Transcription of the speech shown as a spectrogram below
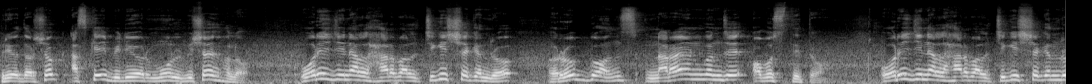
প্রিয় দর্শক, আজকে এই ভিডিওর মূল বিষয় হলো অরিজিনাল হার্বাল চিকিৎসা কেন্দ্র রূপগঞ্জ, নারায়ণগঞ্জে অবস্থিত। অরিজিনাল হার্বাল চিকিৎসা কেন্দ্র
